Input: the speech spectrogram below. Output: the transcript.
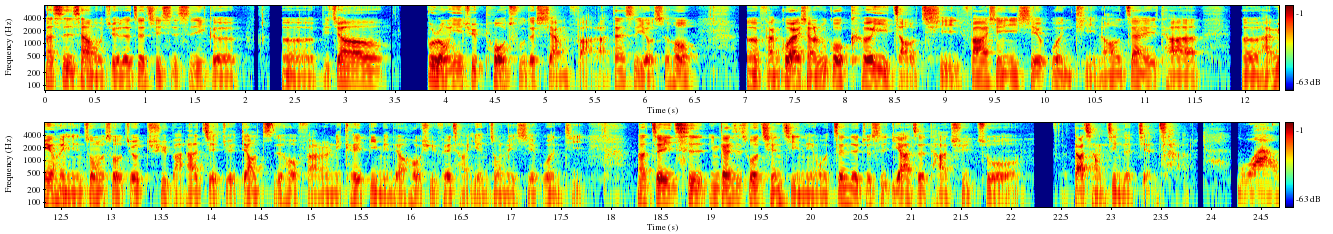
那事实上，我觉得这其实是一个呃比较不容易去破除的想法啦。但是有时候，呃反过来想，如果可以早期发现一些问题，然后在她。呃，还没有很严重的时候就去把它解决掉之后，反而你可以避免掉后续非常严重的一些问题。那这一次应该是说前几年我真的就是压着他去做大肠镜的检查。哇哦！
